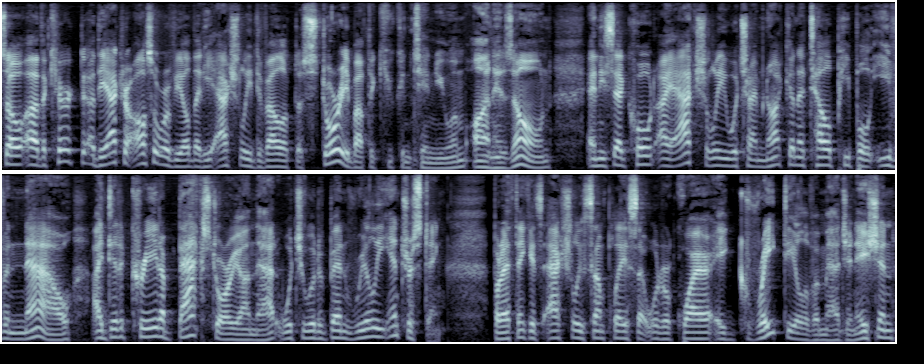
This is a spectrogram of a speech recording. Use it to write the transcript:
So uh, the character, the actor also revealed that he actually developed a story about the Q continuum on his own, and he said, "quote I actually, which I'm not going to tell people even now, I did create a backstory on that, which would have been really interesting." But I think it's actually someplace that would require a great deal of imagination,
